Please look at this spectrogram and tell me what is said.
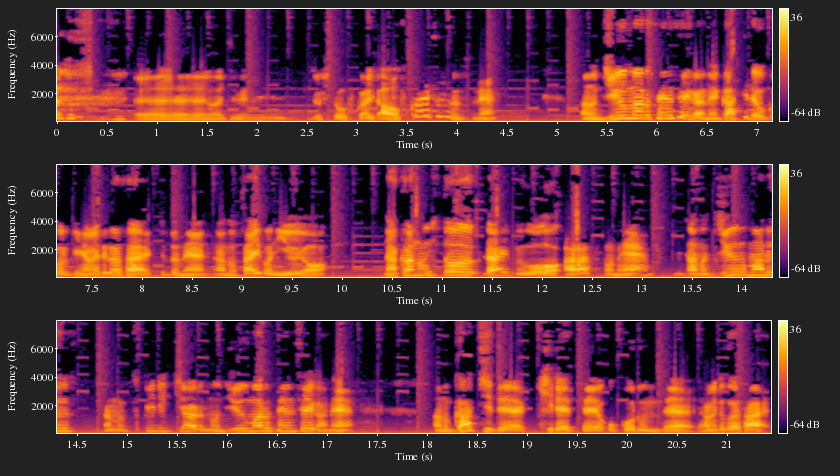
えー、真面目に女子とオフ会、あ、オフ会するんですね。あの、十丸先生がね、ガチで怒るけんやめてください。ちょっとね、あの、最後に言うよ。中の人ライブを荒らすとね、あの、十丸、あの、スピリチュアルの十丸先生がね、あの、ガチで切れて怒るんで、やめてください。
